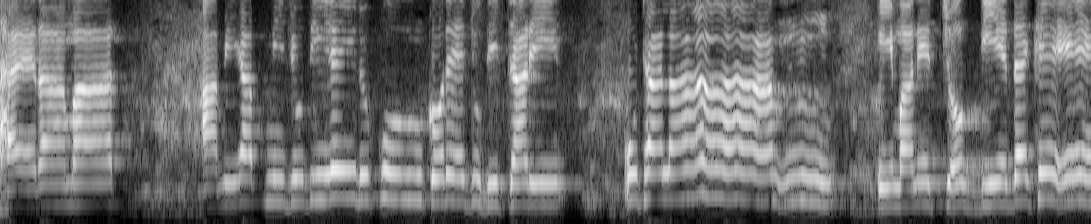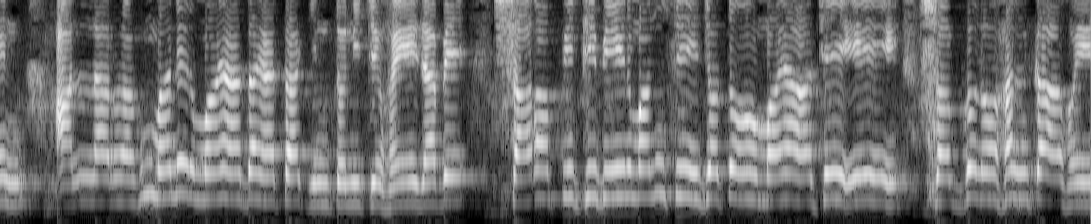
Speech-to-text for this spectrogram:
ভাইরা আমার, আমি আপনি যদি এইরকম করে যদি চারি উঠালাম। ইমানের চোখ দিয়ে দেখেন আল্লাহ রহমানের মায়া, দয়াটা কিন্তু নিচে হয়ে যাবে। সারা পৃথিবীর মানুষে যত মায়া আছে, সবগুলো হালকা হয়ে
